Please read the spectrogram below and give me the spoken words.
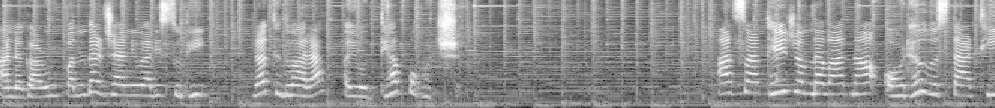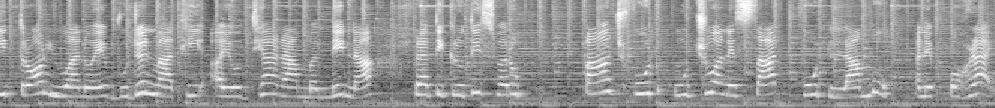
આ નગારું પંદર જાન્યુઆરી સુધી રથ દ્વારા અયોધ્યા પહોંચશે. આ સાથે જ અમદાવાદના ઓઢવ વિસ્તારથી ત્રણ યુવાનોએ વુડનમાંથી અયોધ્યા રામ મંદિરના પ્રતિકૃતિ સ્વરૂપ પાંચ ફૂટ ઊંચું અને સાત ફૂટ લાંબુ અને પહોળાઈ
